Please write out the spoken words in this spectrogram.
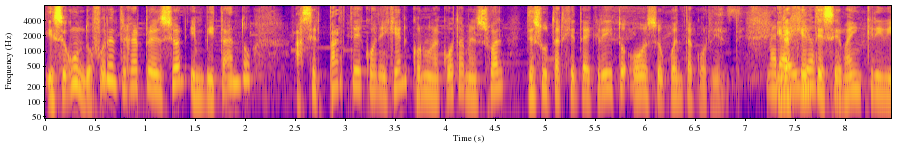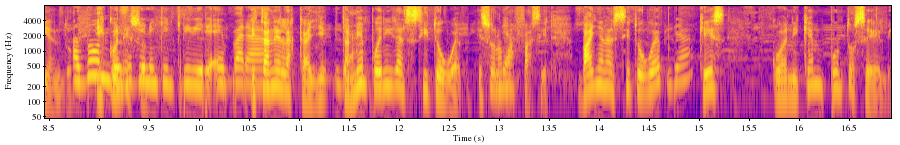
Y segundo, fuera a entregar prevención invitando a ser parte de Conequén con una cuota mensual de su tarjeta de crédito o de su cuenta corriente. Y la gente se va inscribiendo. ¿A dónde y con se eso, tienen que inscribir? Eh, Están en las calles. También pueden ir al sitio web. Eso es lo más fácil. Vayan al sitio web que es coaniquem.cl.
